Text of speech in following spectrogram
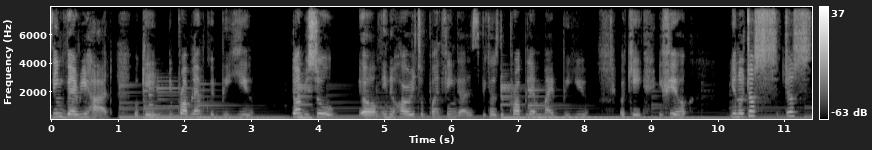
Think very hard. Okay, the problem could be you. Don't be so um, in a hurry to point fingers because the problem might be you. Okay, if you, you know, just just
